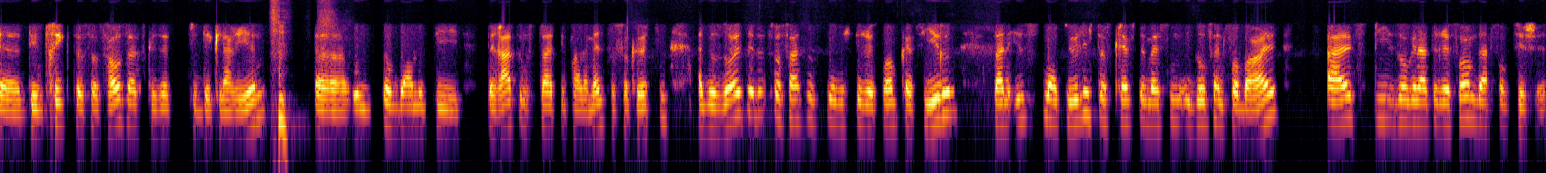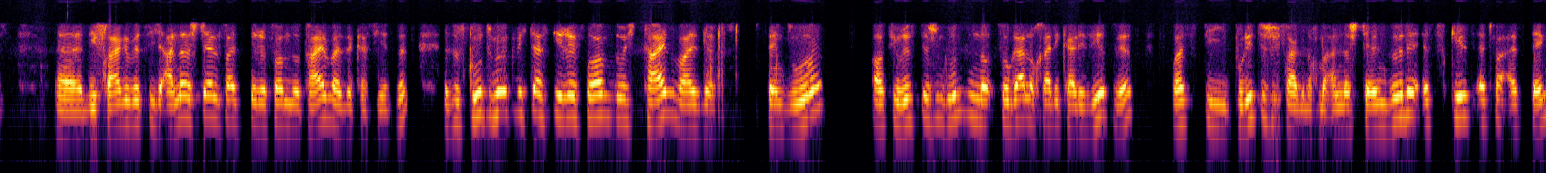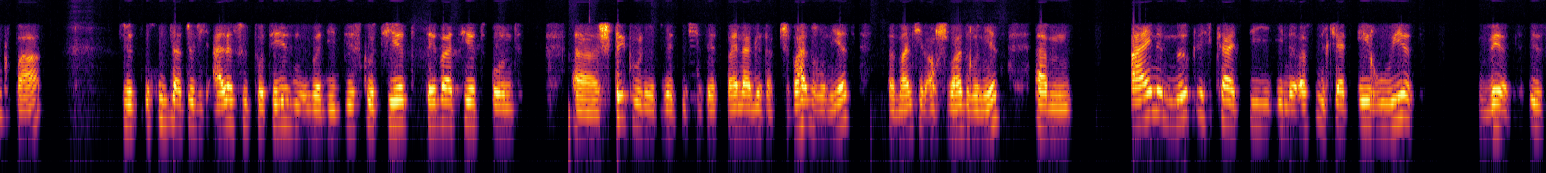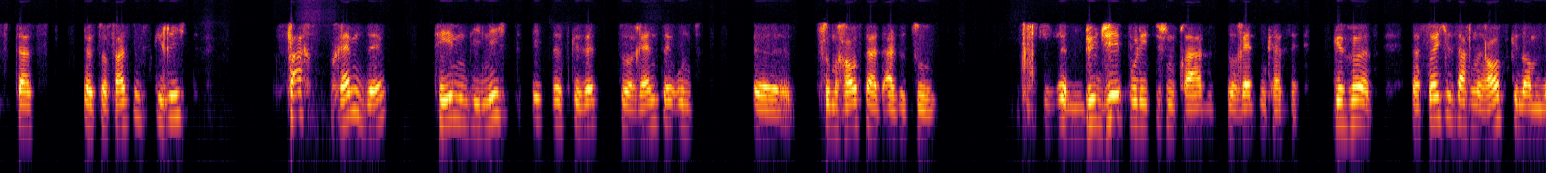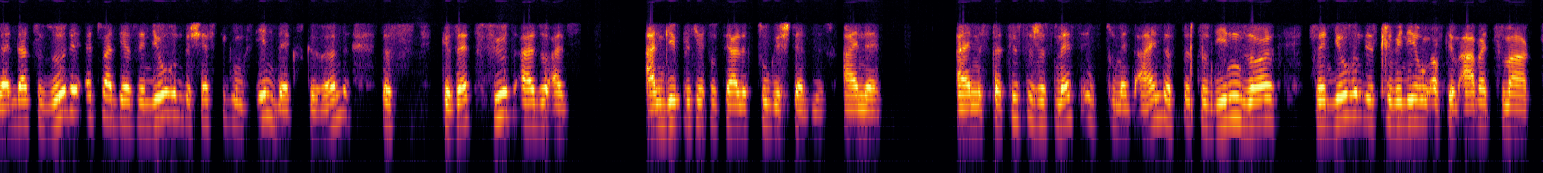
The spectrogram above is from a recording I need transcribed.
äh, den Trick, das als Haushaltsgesetz zu deklarieren hm. äh, und um damit die Beratungszeit im Parlament zu verkürzen. Also sollte das Verfassungsgericht die Reform kassieren, dann ist natürlich das Kräftemessen insofern vorbei, als die sogenannte Reform dann vom Tisch ist. Äh, die Frage wird sich anders stellen, falls die Reform nur teilweise kassiert wird. Es ist gut möglich, dass die Reform durch teilweise Zensur aus juristischen Gründen sogar noch radikalisiert wird, was die politische Frage nochmal anders stellen würde. Es gilt etwa als denkbar. Es sind natürlich alles Hypothesen, über die diskutiert, debattiert und äh, spekuliert wird. Ich hätte jetzt beinahe gesagt schwadroniert, bei manchen auch schwadroniert. Ähm, eine Möglichkeit, die in der Öffentlichkeit eruiert wird, ist, dass das Verfassungsgericht fachfremde Themen, die nicht das Gesetz zur Rente und äh, zum Haushalt, also zu budgetpolitischen Fragen zur Rentenkasse gehört, dass solche Sachen rausgenommen werden. Dazu würde etwa der Seniorenbeschäftigungsindex gehören. Das Gesetz führt also als angebliches soziales Zugeständnis eine, ein statistisches Messinstrument ein, das dazu dienen soll, Seniorendiskriminierung auf dem Arbeitsmarkt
